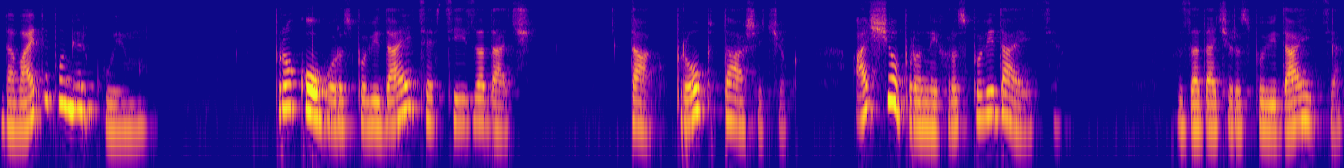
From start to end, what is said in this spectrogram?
Давайте поміркуємо. Про кого розповідається в цій задачі? Так, про пташечок. А що про них розповідається? В задачі розповідається,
